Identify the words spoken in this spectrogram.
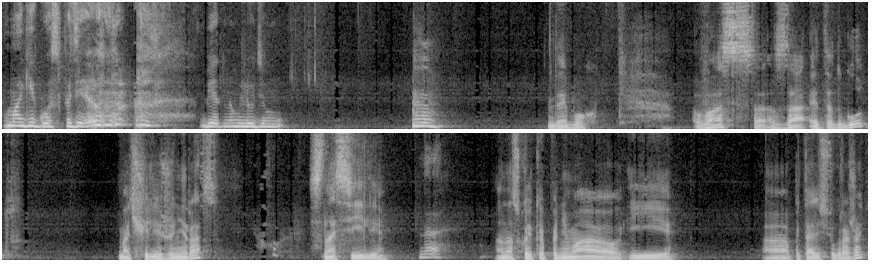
Помоги, Господи, бедным людям. Дай Бог. Вас за этот год мочили же не раз? Сносили. Да. А насколько я понимаю, и а, пытались угрожать?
